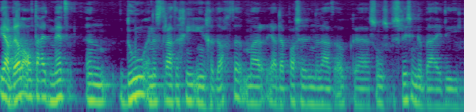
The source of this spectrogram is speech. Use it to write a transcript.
Ja, wel altijd met een doel en een strategie in gedachten. Maar ja, daar passen inderdaad ook uh, soms beslissingen bij die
